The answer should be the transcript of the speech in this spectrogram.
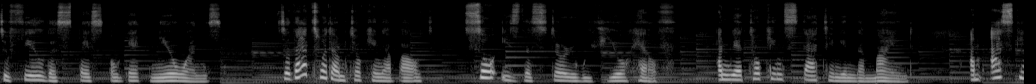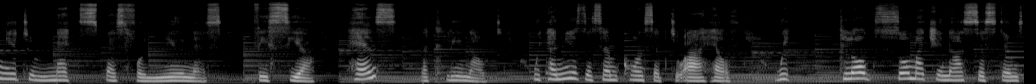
to fill the space or get new ones. So that's what I'm talking about. So is the story with your health. And we are talking starting in the mind. I'm asking you to make space for newness this year, hence the clean out we can use the same concept to our health. We clog so much in our systems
